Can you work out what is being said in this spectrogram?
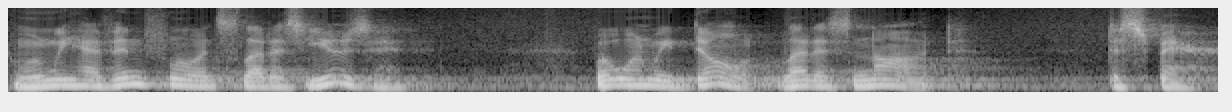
And when we have influence, let us use it. But when we don't, let us not despair.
